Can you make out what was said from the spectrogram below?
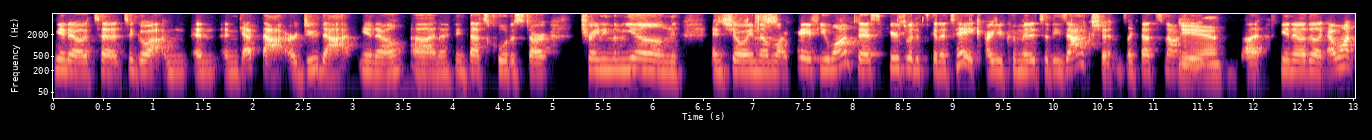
you know to to go out and and, and get that or do that you know uh, and i think that's cool to start training them young and showing them like hey if you want this here's what it's going to take. Are you committed to these actions? Like that's not yeah. easy. but you know they're like i want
